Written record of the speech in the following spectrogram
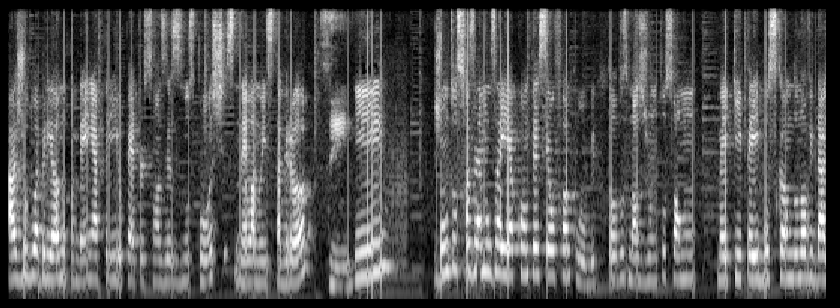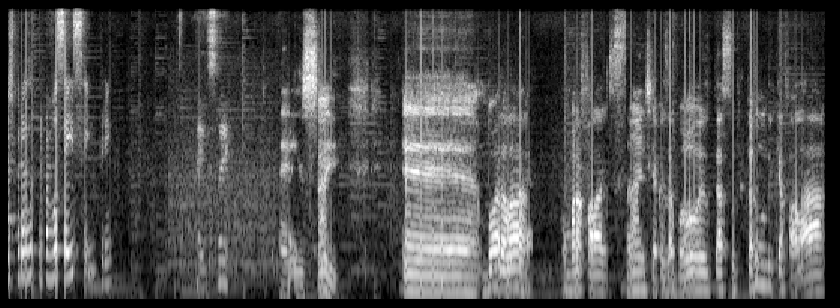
Ajudo o Adriano também, a Pri e o Peterson, às vezes, nos posts, né, lá no Instagram. Sim. E juntos fazemos aí acontecer o fã-clube. Todos nós juntos somos uma equipe aí buscando novidade para vocês sempre. É isso aí. É isso aí. É, bora lá, vamos falar de Sandy, que é coisa boa, assunto que todo mundo quer falar.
